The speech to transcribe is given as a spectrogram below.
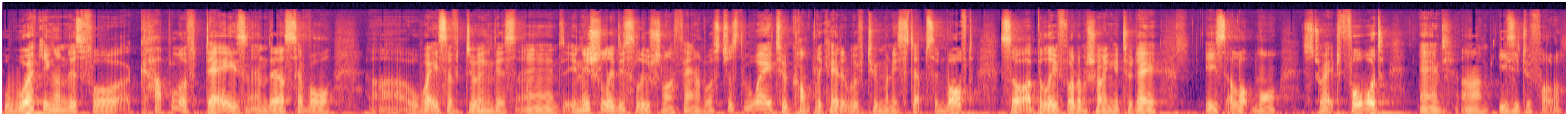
working on this for a couple of days, and there are several uh, ways of doing this. And initially, the solution I found was just way too complicated with too many steps involved. So I believe what I'm showing you today is a lot more straightforward and um, easy to follow.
